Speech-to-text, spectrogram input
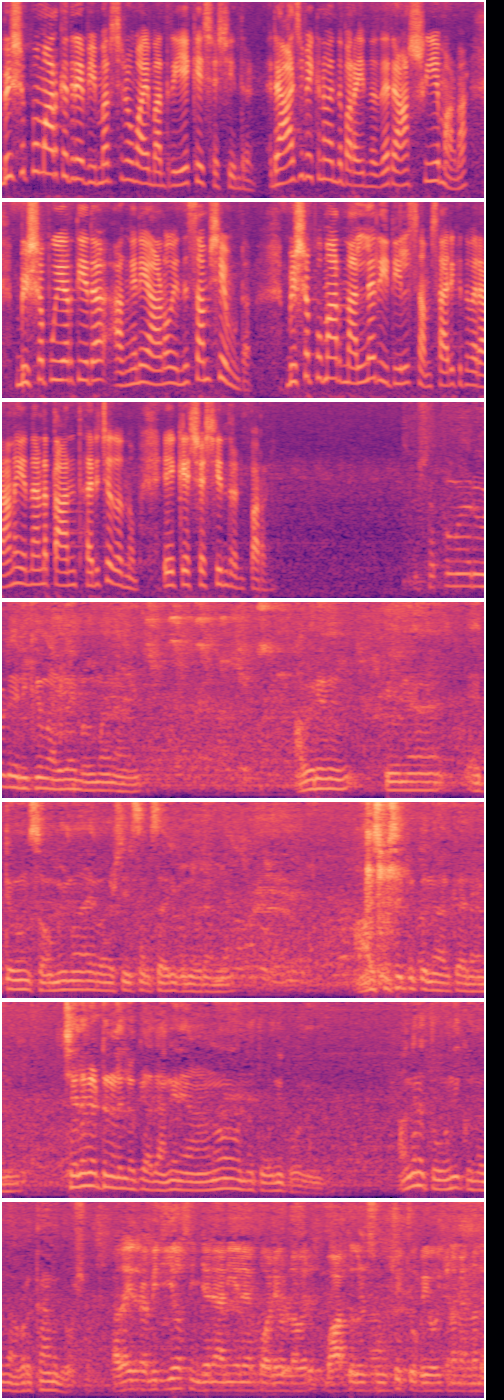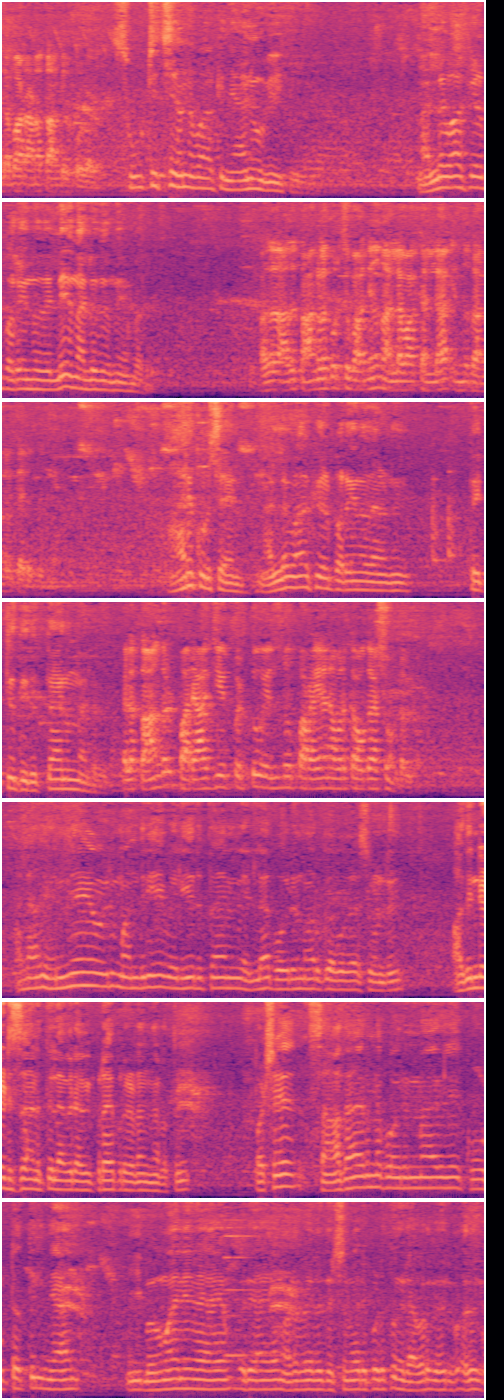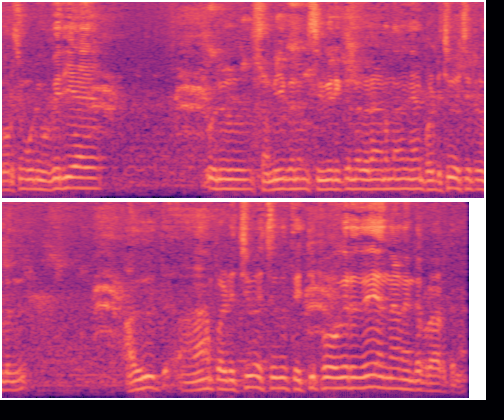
ബിഷപ്പുമാർക്കെതിരെ വിമർശനവുമായി മന്ത്രി A K Saseendran. രാജിവെക്കണമെന്ന് പറയുന്നത് രാഷ്ട്രീയമാണ്. ബിഷപ്പ് ഉയർത്തിയത് അങ്ങനെയാണോ എന്ന് സംശയമുണ്ട്. ബിഷപ്പുമാർ നല്ല രീതിയിൽ സംസാരിക്കുന്നവരാണ് എന്നാണ് താൻ ധരിച്ചതെന്നും എ കെ ശശീന്ദ്രൻ പറഞ്ഞു. ബിഷപ്പുമാരോട് എനിക്ക് വളരെ ബഹുമാനമാണ് അവർ പിന്നെ ഏറ്റവും സൗമ്യമായ ഭാഷയിൽ സംസാരിക്കുന്നവരാണ്. ആശ്വസിപ്പിക്കുന്ന ആൾക്കാരാണ്. ചില ഘട്ടങ്ങളിലൊക്കെ അത് അങ്ങനെയാണോ എന്ന് തോന്നിപ്പോകുന്നുണ്ട്. അങ്ങനെ തോന്നിക്കുന്നത് അവർക്കാണ് ദോഷം. അതായത് റെമിജിയോ സിഞ്ചനാനിയനെ പോലെയുള്ളവർ വാക്കുകൾ സൂക്ഷിച്ച് ഉപയോഗിക്കണം എന്ന നിലപാടാണ് താങ്കൾക്കുള്ളത്. സൂക്ഷിച്ച് എന്ന വാക്ക് ഞാനും ഉപയോഗിക്കുന്നു നല്ല വാക്കുകൾ പറയുന്നതല്ലേ നല്ലത് എന്ന് ഞാൻ പറയും. അത് അത് താങ്കളെ കുറിച്ച് പറഞ്ഞത് നല്ല വാക്കല്ല എന്ന് താങ്കൾ കരുതുന്നു. ആരെക്കുറിച്ചായാലും നല്ല വാക്കുകൾ പറയുന്നതാണ് തെറ്റ് തിരുത്താനും നല്ലത്. അല്ല താങ്കൾ പരാജയപ്പെട്ടു എന്ന് പറയാൻ അവർക്ക് അവകാശമുണ്ടല്ലോ. അല്ലാതെ എന്നെ ഒരു മന്ത്രിയെ വിലയിരുത്താൻ എല്ലാ പൗരന്മാർക്കും അവകാശമുണ്ട്. അതിന്റെ അടിസ്ഥാനത്തിൽ അവർ അഭിപ്രായ പ്രകടനം നടത്തും. പക്ഷേ സാധാരണ പൗരന്മാരുടെ കൂട്ടത്തിൽ ഞാൻ ഈ ബഹുമാനീയരായ മതമേല ദക്ഷിണമാരെ പെടുത്തുന്നില്ല. അവർക്ക് അത് കുറച്ചും കൂടി ഉപരിയായ ഒരു സമീപനം സ്വീകരിക്കുന്നവരാണെന്നാണ് ഞാൻ പഠിച്ചു വെച്ചിട്ടുള്ളത്. അത് ആ പഠിച്ചു വെച്ചത് തെറ്റിപ്പോകരുതേ എന്നാണ് എന്റെ പ്രാർത്ഥന.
